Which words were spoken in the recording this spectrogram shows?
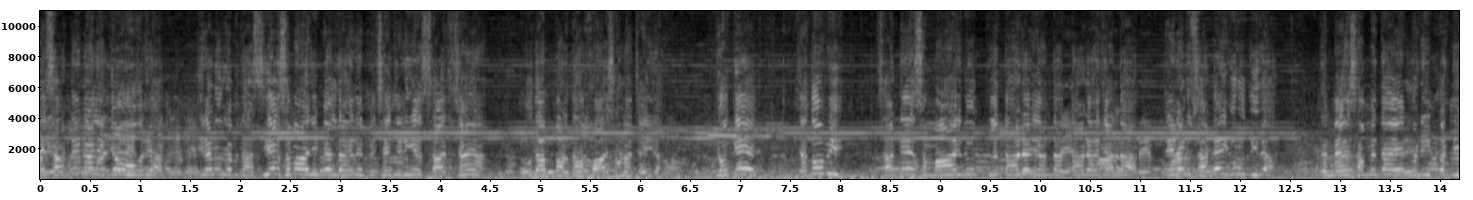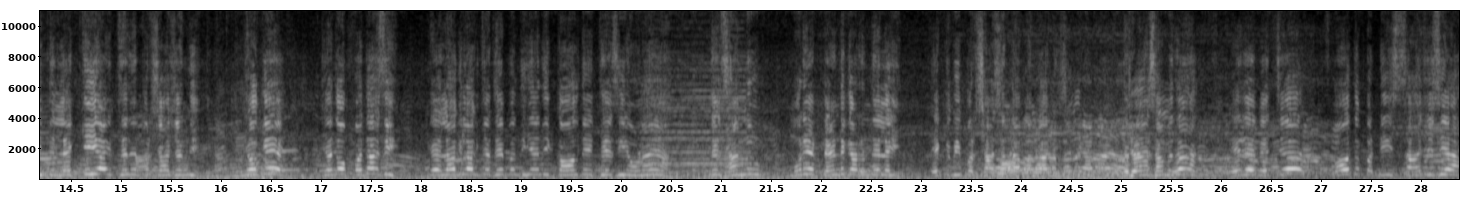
ਇਹ ਸਾਡੇ ਨਾਲ ਹੀ ਕਿਉਂ ਹੋ ਰਿਹਾ? ਇਹਨਾਂ ਨੂੰ ਰਵਦਾਸੀਆ ਸਮਾਜ ਹੀ ਮਿਲਦਾ, ਇਹਦੇ ਪਿੱਛੇ ਜਿਹੜੀਆਂ ਸਾਜ਼ਿਸ਼ਾਂ ਆ, ਉਹਦਾ ਪਰਦਾ ਫਾਸ਼ ਹੋਣਾ ਚਾਹੀਦਾ। ਕਿਉਂਕਿ ਜਦੋਂ ਵੀ ਸਾਡੇ ਸਮਾਜ ਨੂੰ ਲਤਾੜਿਆ ਜਾਂਦਾ, ਤਾੜਿਆ ਜਾਂਦਾ, ਇਹਨਾਂ ਨੂੰ ਸਾਡਾ ਹੀ ਗੁਰੂ ਦੀਦਾ। ਤੇ ਮੈਂ ਸਮਝਦਾ ਇਹ ਬੜੀ ਵੱਡੀ ਨਲੈਕੀ ਆ ਇੱਥੇ ਦੇ ਪ੍ਰਸ਼ਾਸਨ ਦੀ। ਕਿਉਂਕਿ ਜਦੋਂ ਪਤਾ ਸੀ ਕਿ ਅਲੱਗ-ਅਲੱਗ ਜਥੇਬੰਦੀਆਂ ਦੀ ਕਾਲ ਤੇ ਇੱਥੇ ਅਸੀਂ ਆਉਣਾ ਆ, ਤੇ ਸਾਨੂੰ ਮੂਹਰੇ ਅਟੈਂਡ ਕਰਨ ਦੇ ਲਈ ਇੱਕ ਵੀ ਪ੍ਰਸ਼ਾਸਨ ਦਾ ਬੰਦਾ ਨਹੀਂ ਸੀ। ਮੈਂ ਸਮਝਦਾ ਇਹਦੇ ਵਿੱਚ ਬਹੁਤ ਵੱਡੀ ਸਾਜ਼ਿਸ਼ ਆ।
